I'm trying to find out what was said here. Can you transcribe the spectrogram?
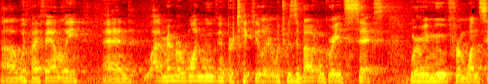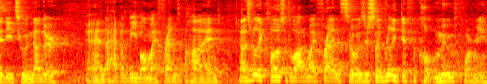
uh, with my family. And I remember one move in particular, which was about in grade six, where we moved from one city to another and I had to leave all my friends behind. And I was really close with a lot of my friends, so it was just a really difficult move for me.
